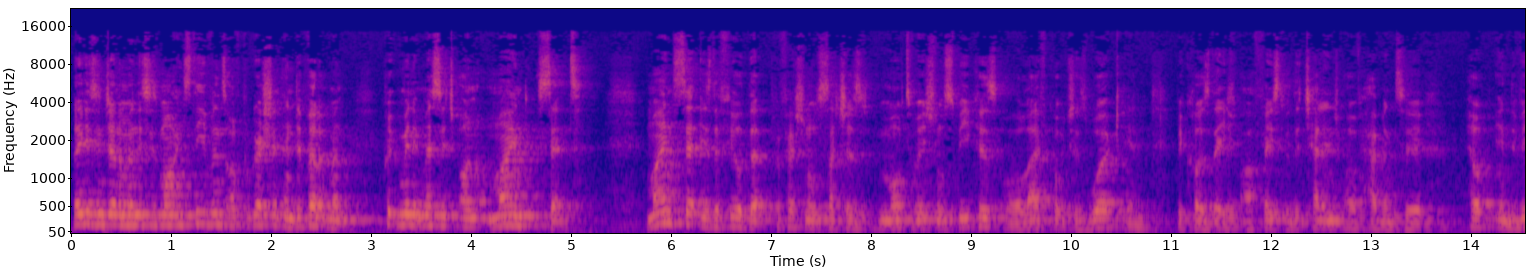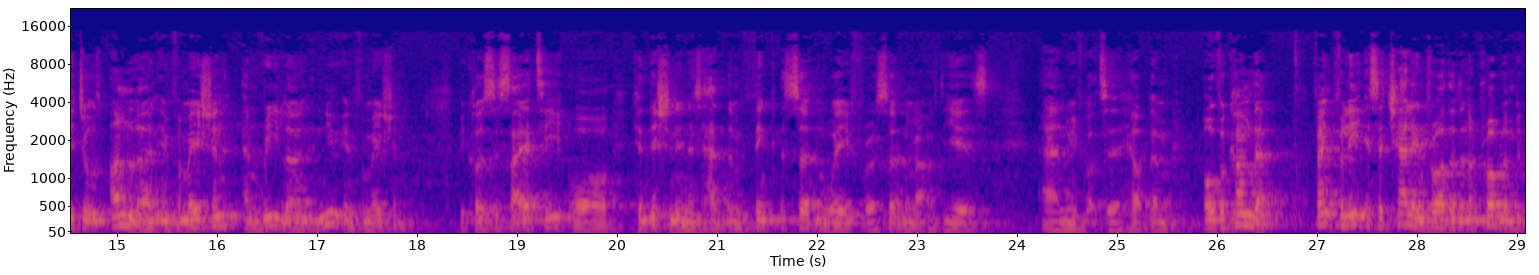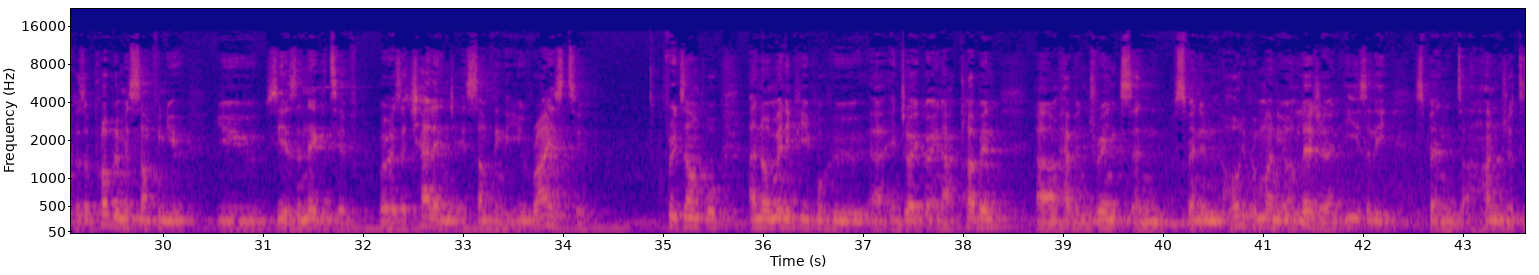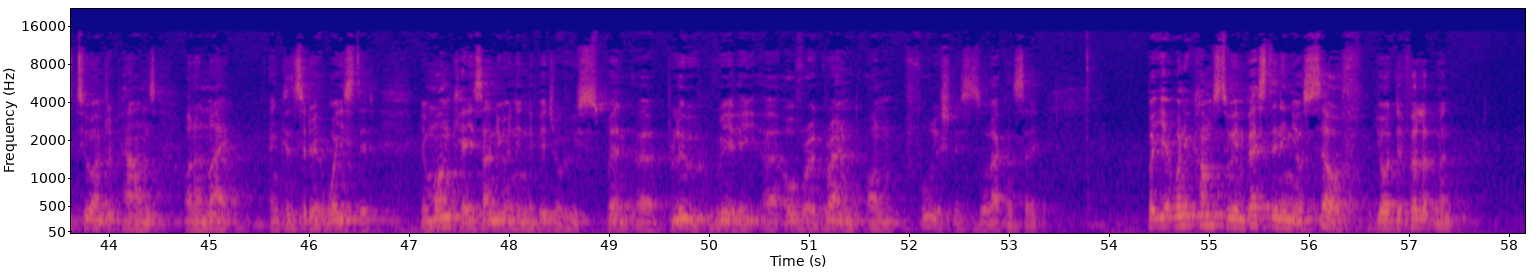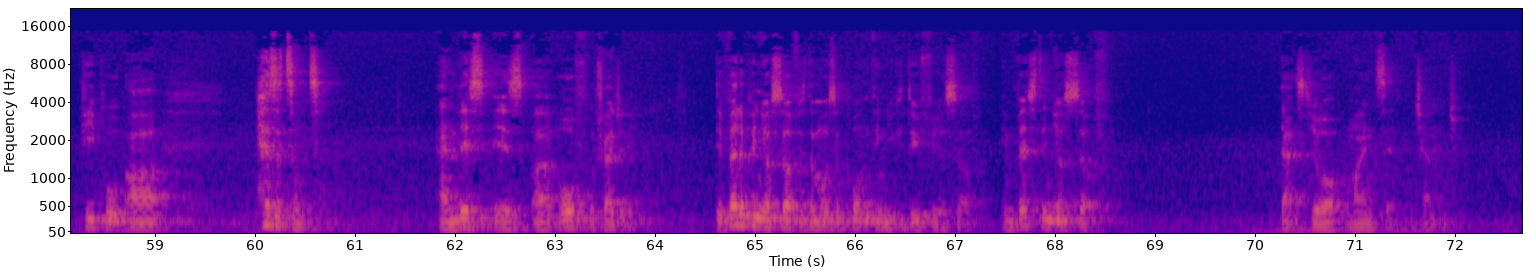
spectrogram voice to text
Ladies and gentlemen, this is Martin Stevens of Progression and Development. Quick minute message on mindset. Mindset is the field that professionals such as motivational speakers or life coaches work in because they are faced with the challenge of having to help individuals unlearn information and relearn new information because society or conditioning has had them think a certain way for a certain amount of years and we've got to help them overcome that. Thankfully, it's a challenge rather than a problem because a problem is something you, you see as a negative, whereas a challenge is something that you rise to. For example, I know many people who uh, enjoy going out clubbing, um, having drinks, and spending a whole heap of money on leisure, and easily spend 100 to 200 pounds on a night and consider it wasted. In one case, I knew an individual who spent uh, blew really uh, over a grand on foolishness, is all I can say. But yet, when it comes to investing in yourself, your development, people are hesitant. And this is an awful tragedy. Developing yourself is the most important thing you can do for yourself. Invest in yourself. That's your mindset challenge.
